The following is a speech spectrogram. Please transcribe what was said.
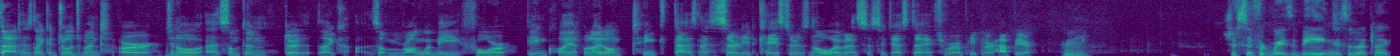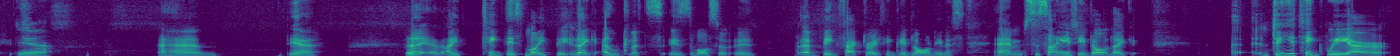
that as like a judgment, or you know, as something there like uh, something wrong with me for being quiet. But I don't think that is necessarily the case. There's no evidence to suggest that extrovert people are happier. Just different ways of being, isn't it? Like, Yeah. um, yeah. But I, think this might be like outlets is the most uh, a big factor. I think in loneliness. Um, society though, like, uh, do you think we are?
